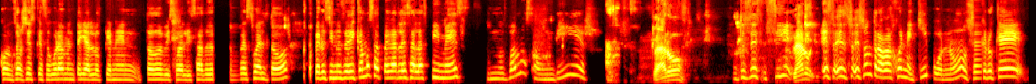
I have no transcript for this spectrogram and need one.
consorcios que seguramente ya lo tienen todo visualizado y resuelto, pero si nos dedicamos a pegarles a las pymes, nos vamos a hundir. Claro. Entonces, sí, claro. es, es, un trabajo en equipo, ¿no? O sea, creo que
